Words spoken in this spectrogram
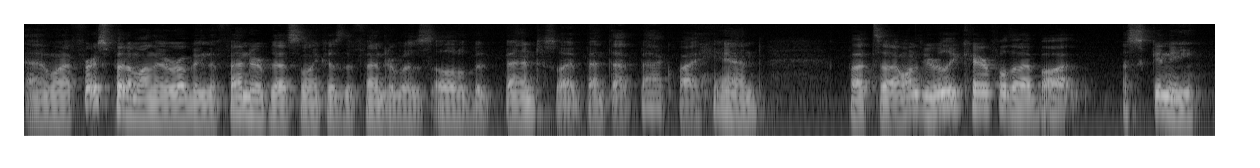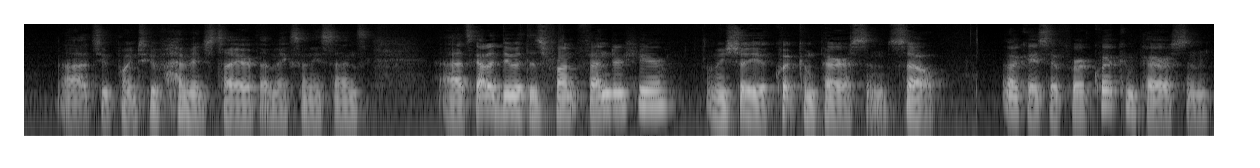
and when I first put them on they were rubbing the fender, but that's only because the fender was a little bit bent, so I bent that back by hand. But uh, I want to be really careful that I bought a skinny uh, 2.25 inch tire, if that makes any sense. Uh, it's got to do with this front fender here. Let me show you a quick comparison. So, okay, so for a quick comparison,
